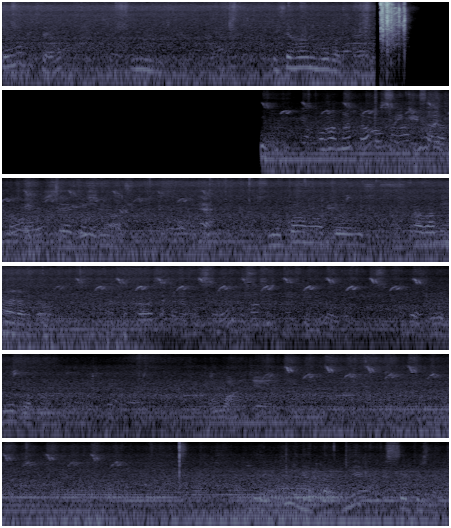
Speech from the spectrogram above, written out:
電話来たよ。うん。伊勢半坊だったよ。横浜と水木と生徒します。ね。横浜と相模原と。我忘记了。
